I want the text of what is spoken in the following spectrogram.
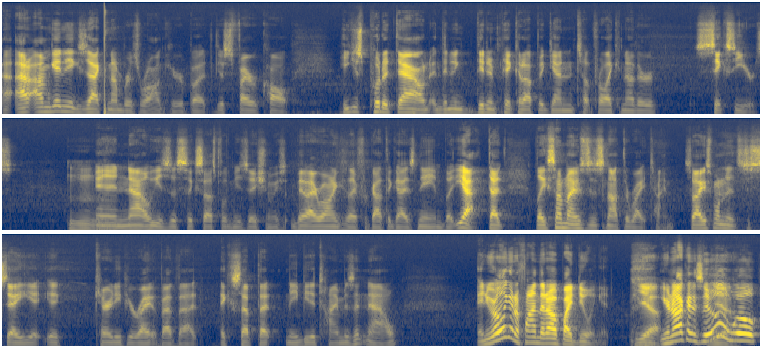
I, am getting the exact numbers wrong here, but just if I recall, he just put it down and then didn't pick it up again until for like another six years. Mm-hmm. And now he's a successful musician. Which is a bit ironic because I forgot the guy's name, but yeah, that like sometimes it's not the right time. So I just wanted to just say, it, it, Karen, if you're right about that, except that maybe the time isn't now, and you're only going to find that out by doing it. Yeah, you're not going to say, oh yeah. well,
